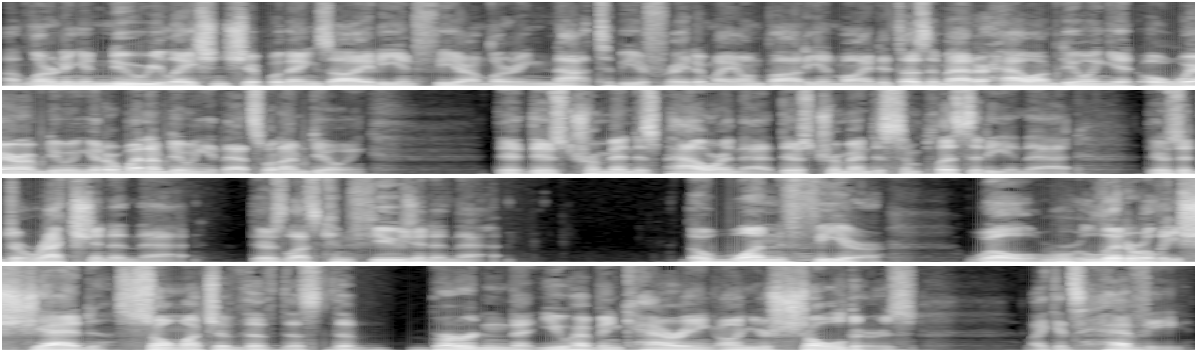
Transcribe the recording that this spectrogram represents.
I'm learning a new relationship with anxiety and fear. I'm learning not to be afraid of my own body and mind. It doesn't matter how i'm doing it or where i'm doing it or when i'm doing it. That's what i'm doing there, there's tremendous power in that. There's tremendous simplicity in that. There's a direction in that. There's less confusion in that. The one fear will literally shed so much of the, the, the burden that you have been carrying on your shoulders. Like it's heavy.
